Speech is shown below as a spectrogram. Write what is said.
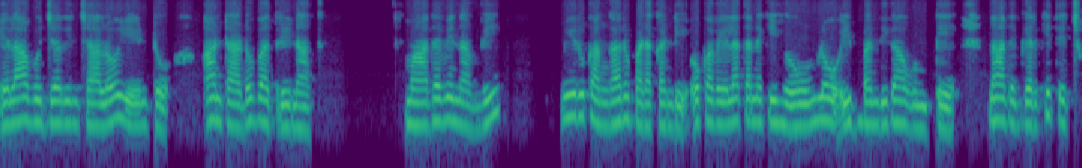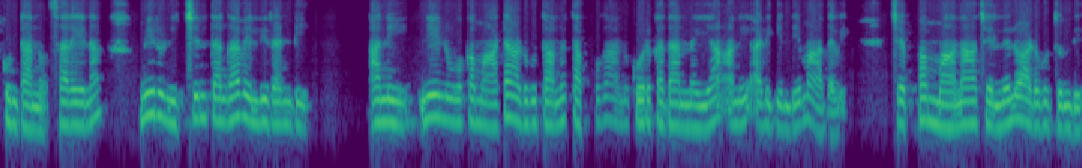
ఎలా బుజ్జగించాలో ఏంటో అంటాడు బద్రీనాథ్. మాధవి నవ్వి మీరు కంగారు పడకండి. ఒకవేళ తనకి హోంలో ఇబ్బందిగా ఉంటే నా దగ్గరికి తెచ్చుకుంటాను. సరేనా? మీరు నిశ్చింతంగా వెళ్ళిరండి అని నేను ఒక మాట అడుగుతాను. తప్పుగా అనుకోరు కదా అన్నయ్య అని అడిగింది మాధవి. చెప్పమ్మా నా చెల్లెలు అడుగుతుంది.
